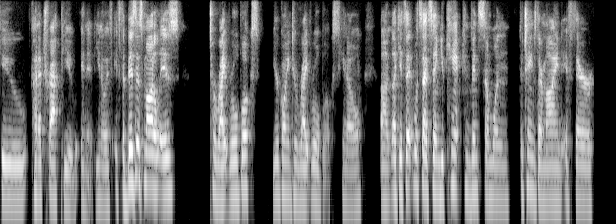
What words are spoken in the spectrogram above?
to kind of trap you in it. You know if, if the business model is to write rule books you're going to write rule books you know? Um, like it's a, what's that saying? You can't convince someone to change their mind if their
